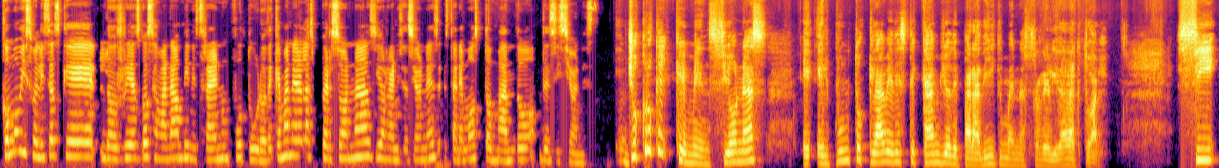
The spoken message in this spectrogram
¿cómo visualizas que los riesgos se van a administrar en un futuro? ¿De qué manera las personas y organizaciones estaremos tomando decisiones? Yo creo que, que mencionas eh, el punto clave de este cambio de paradigma en nuestra realidad actual. Si,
